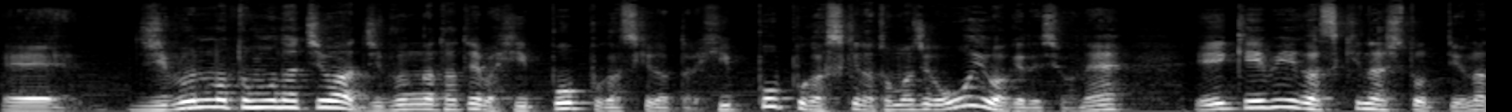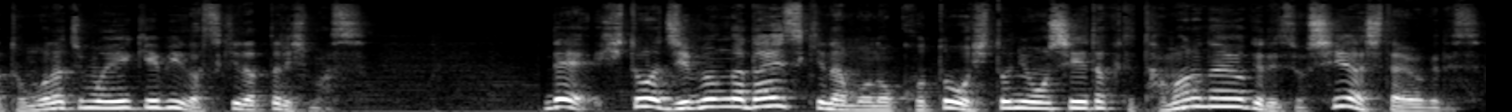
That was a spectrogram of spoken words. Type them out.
えー、自分の友達は自分が例えばヒップホップが好きだったらヒップホップが好きな友達が多いわけですよね。AKB が好きな人っていうのは友達も AKB が好きだったりします。で、人は自分が大好きなもの、ことを人に教えたくてたまらないわけですよ。シェアしたいわけです。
